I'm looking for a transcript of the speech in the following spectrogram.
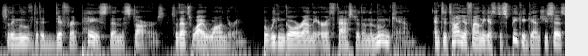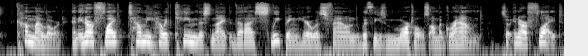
so they moved at a different pace than the stars. So that's why wandering. But we can go around the Earth faster than the moon can. And Titania finally gets to speak again. She says, Come, my lord, and in our flight tell me how it came this night that I sleeping here was found with these mortals on the ground. So in our flight,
